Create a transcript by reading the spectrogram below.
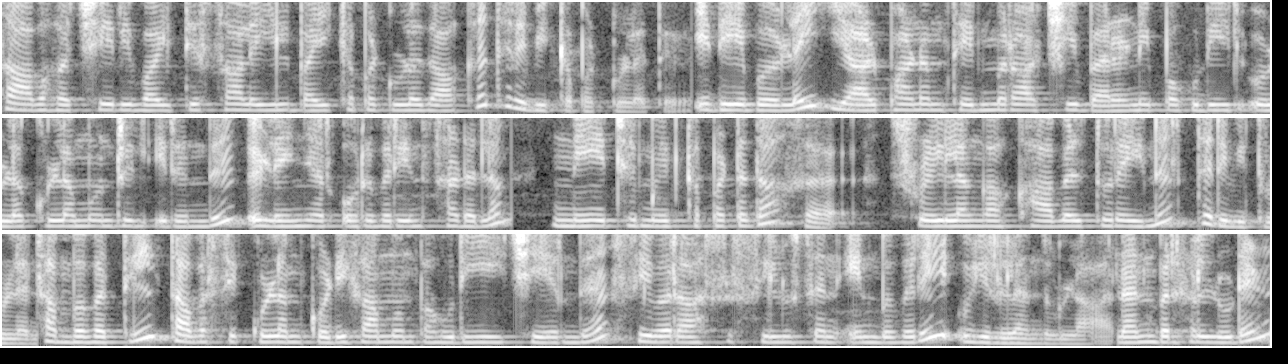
சாவகச்சேரி வைத்தியசாலையில் வைக்கப்பட்டுள்ளதாக தெரிவிக்கப்பட்டுள்ளது. இதேவேளை யாழ்ப்பாணம் தென்மராட்சி பரணி பகுதியில் உள்ள குளம் ஒன்றில் இருந்து இளைஞர் ஒருவரின் சடலம் சடலம் நேற்று மீட்கப்பட்டதாக ஸ்ரீலங்கா காவல்துறையினர் தெரிவித்துள்ளனர். சம்பவத்தில் தவசிக்குளம் கொடிகாமம் பகுதியைச் சேர்ந்த சிவராசு சிலுசன் என்பவரே உயிரிழந்துள்ளார். நண்பர்களுடன்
